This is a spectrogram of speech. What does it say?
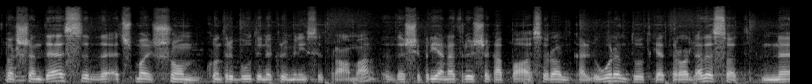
përshëndes dhe e çmoj shumë kontributin e kryeministrit Rama dhe Shqipëria natyrisht që ka pasur rol në kaluarën, duhet të ketë rol edhe sot në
